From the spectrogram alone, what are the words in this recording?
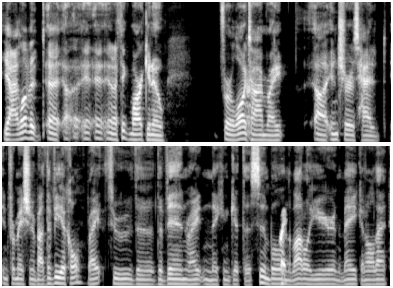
yeah, I love it, uh, uh and I think Mark, you know, for a long time, right? uh, insurers had information about the vehicle, right, through the the VIN, right, and they can get the symbol right. and the model year and the make and all that,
